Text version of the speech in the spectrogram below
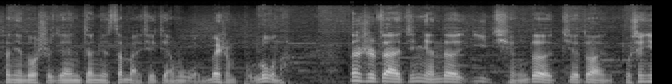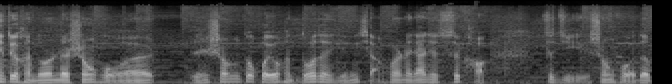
三年多时间，将近三百期节目，我们为什么不录呢？但是在今年的疫情的阶段，我相信对很多人的生活、人生都会有很多的影响，或者大家去思考自己生活的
